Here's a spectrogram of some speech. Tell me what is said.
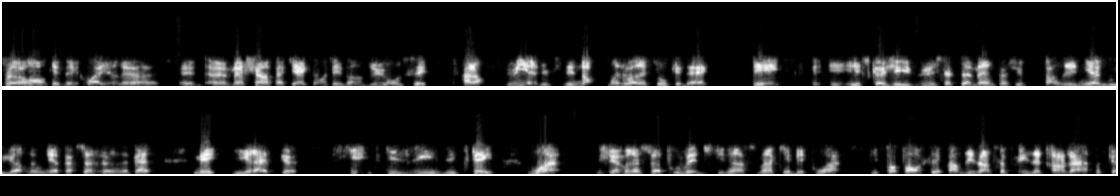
fleurons québécois, il y en a un, un méchant paquet qui ont été vendus, on le sait. Alors, lui, il a décidé, non, moi, je vais rester au Québec, et, et, ce que j'ai vu cette semaine, parce que j'ai parlé ni à Louis Garneau, ni à personne, je le répète, mais il reste que ce qu'il dit, il dit, écoutez, moi, j'aimerais ça trouver du financement québécois, puis pas passer par des entreprises étrangères, parce que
